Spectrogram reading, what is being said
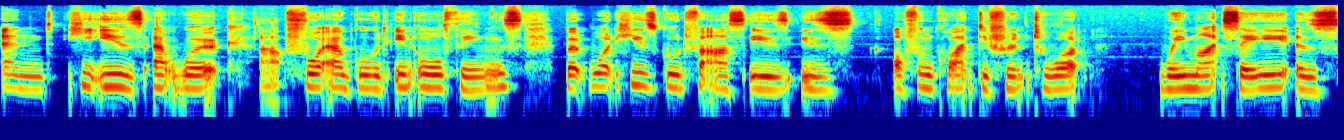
and he is at work uh, for our good in all things, but what his good for us is is often quite different to what we might see as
